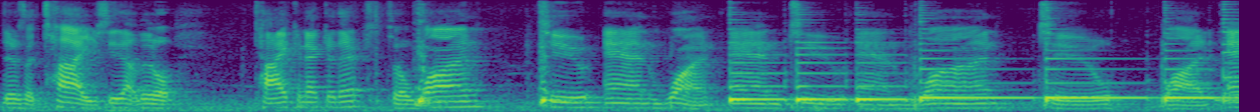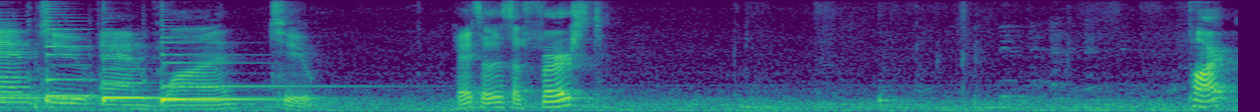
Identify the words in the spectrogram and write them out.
there's a tie. You see that little tie connector there? So one, two, and one, and two, and one, two, one, and two, and one, two. Okay, so this is a first part.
